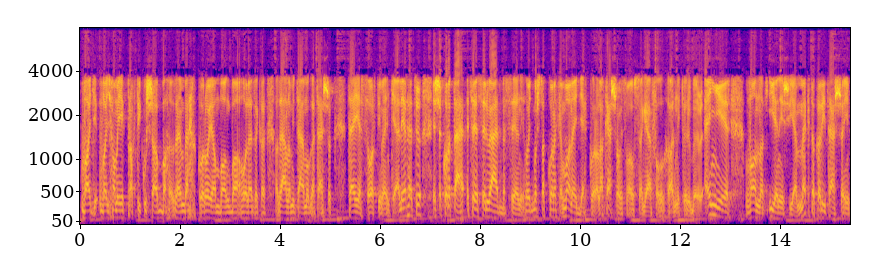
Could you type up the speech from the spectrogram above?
vagy, vagy ha még praktikusabb az ember, akkor olyan bankba, ahol ezek az állami támogatások teljes szortimentje elérhető, és akkor ott célszerű átbeszélni, hogy most akkor nekem van egy ekkora lakás, amit valószínűleg el fogok adni körülbelül ennyiért, vannak ilyen és ilyen megtakarításaim,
